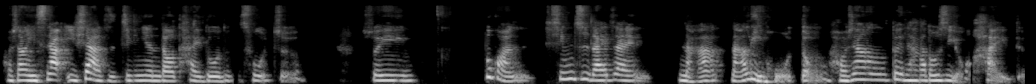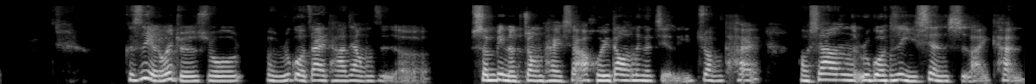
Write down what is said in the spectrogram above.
好像一下一下子经验到太多的挫折，所以。不管心智待在哪哪里活动，好像对他都是有害的。可是也会觉得说，呃，如果在他这样子呃生病的状态下，回到那个解离状态，好像如果是以现实来看，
